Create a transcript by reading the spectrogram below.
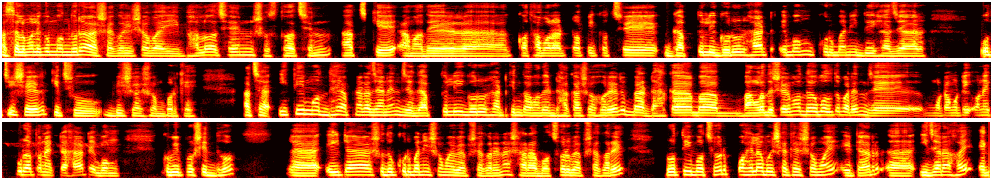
আসসালামু আলাইকুম বন্ধুরা, আশা করি সবাই ভালো আছেন, সুস্থ আছেন। আজকে আমাদের কথা বলার টপিক হচ্ছে গাবতলী গরুর হাট এবং কুরবানি দুই হাজার পঁচিশের কিছু বিষয় সম্পর্কে। আচ্ছা ইতিমধ্যে আপনারা জানেন যে গাবতলী গরুর হাট কিন্তু আমাদের ঢাকা শহরের বা ঢাকা বা বাংলাদেশের মধ্যেও বলতে পারেন যে মোটামুটি অনেক পুরাতন একটা হাট এবং খুবই প্রসিদ্ধ। এইটা শুধু কুরবানির সময় ব্যবসা করে না, সারা বছর ব্যবসা করে। প্রতি বছর পহেলা বৈশাখের সময় এটার ইজারা হয় এক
